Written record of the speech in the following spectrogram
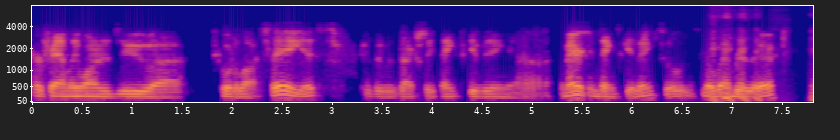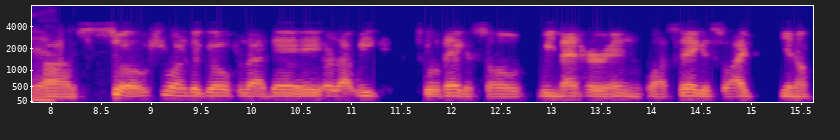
her family wanted to do, uh, to go to Las Vegas because it was actually Thanksgiving, uh, American Thanksgiving, so it was November there. yeah. Um, so she wanted to go for that day or that week to go to Vegas. So we met her in Las Vegas. So I, you know,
